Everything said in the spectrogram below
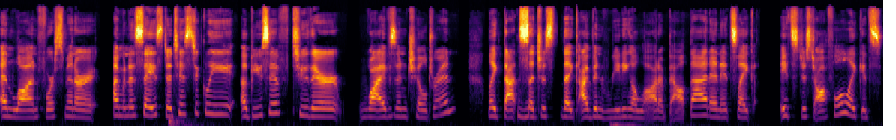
and law enforcement are i'm going to say statistically abusive to their wives and children. Like that's Mhm. such a like I've been reading a lot about that and it's like it's just awful. Like it's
